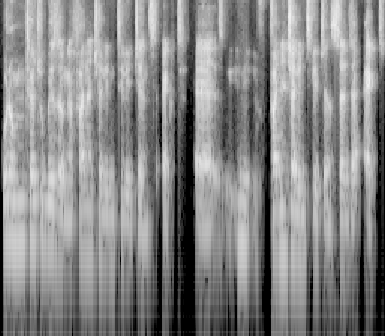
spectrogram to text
Kunomthetho ubizwa nge-Financial Intelligence Act, eh Financial Intelligence Center Act.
